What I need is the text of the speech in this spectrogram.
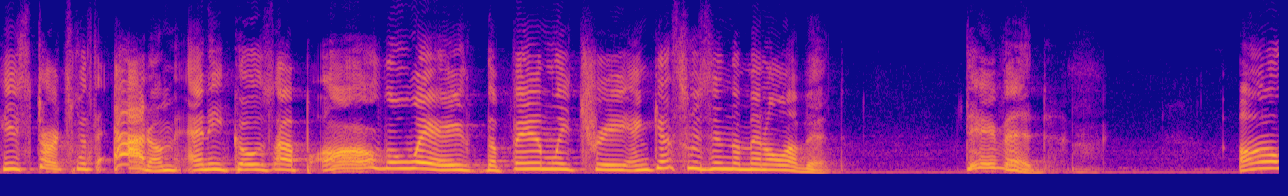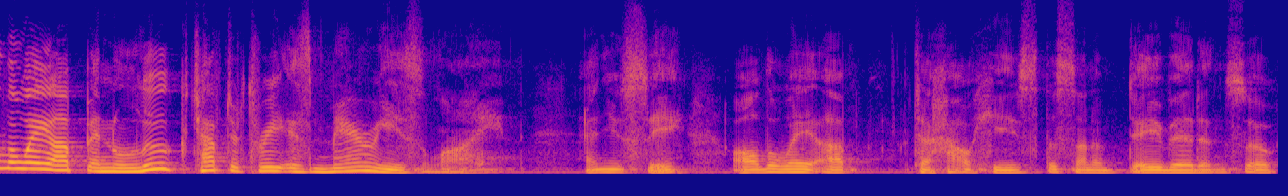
He starts with Adam and he goes up all the way, the family tree, and guess who's in the middle of it? David. All the way up in Luke chapter 3 is Mary's line. And you see, all the way up to how he's the son of David. And so,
